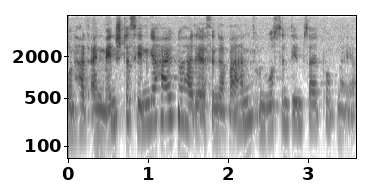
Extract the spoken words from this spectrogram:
Und hat ein Mensch das hingehalten und hatte er es in der Hand und wusste in dem Zeitpunkt, naja,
